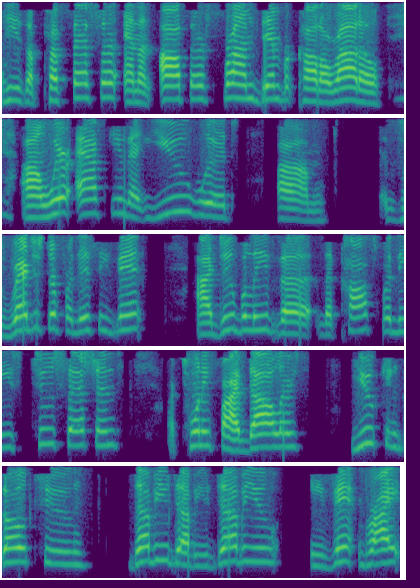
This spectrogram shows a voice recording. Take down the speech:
He's a professor and an author from Denver, Colorado. Uh, we're asking that you would um, register for this event. I do believe the, the cost for these two sessions are $25. You can go to www.eventbrite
